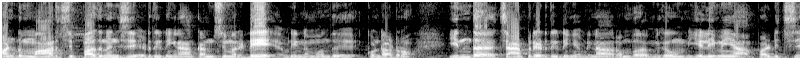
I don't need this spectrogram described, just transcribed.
ஆண்டும் மார்ச் பதினஞ்சு எடுத்துக்கிட்டிங்கன்னா கன்சூமர் டே அப்படின்னு நம்ம வந்து கொண்டாடுறோம். இந்த சாப்டர் எடுத்துக்கிட்டிங்க அப்படின்னா ரொம்ப மிகவும் எளிமையாக படித்து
